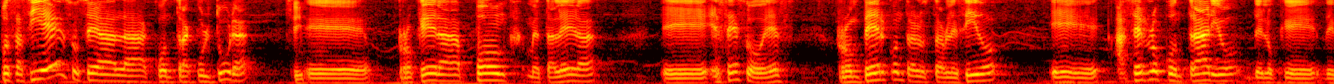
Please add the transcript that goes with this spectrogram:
pues así es, o sea, la contracultura, Sí. eh, rockera, punk, metalera, eh, es eso, es romper contra lo establecido, eh, hacer lo contrario de lo que, de,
